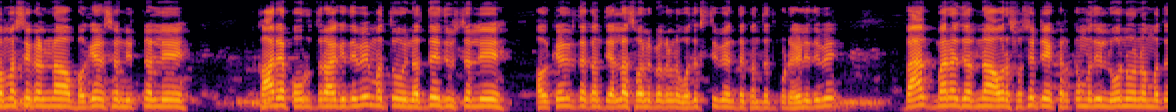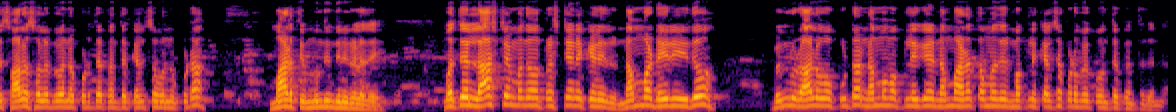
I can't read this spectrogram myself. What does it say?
ಸಮಸ್ಯೆಗಳನ್ನ ಬಗೆಹರಿಸೋ ನಿಟ್ಟಿನಲ್ಲಿ ಕಾರ್ಯಪ್ರವೃತ್ತರಾಗಿದ್ದೀವಿ ಮತ್ತು ಇನ್ನು ಹದಿನೈದು ದಿವಸದಲ್ಲಿ ಅವ್ರು ಕೇಳಿರ್ತಕ್ಕಂಥ ಎಲ್ಲ ಸೌಲಭ್ಯಗಳನ್ನ ಒದಗಿಸ್ತೀವಿ ಅಂತಕ್ಕಂಥದ್ದು ಕೂಡ ಹೇಳಿದ್ದೀವಿ. ಬ್ಯಾಂಕ್ ಮ್ಯಾನೇಜರ್ನ ಅವರ ಸೊಸೈಟಿಗೆ ಕರ್ಕೊಂಬಂದು ಲೋನನ್ನು ಮತ್ತು ಸಾಲ ಸೌಲಭ್ಯವನ್ನು ಕೊಡ್ತಕ್ಕಂಥ ಕೆಲಸವನ್ನು ಕೂಡ ಮಾಡ್ತೀವಿ ಮುಂದಿನ ದಿನಗಳಲ್ಲಿ. ಮತ್ತು ಲಾಸ್ಟ್ ಟೈಮ್ ಬಂದ ಪ್ರಶ್ನೆಯನ್ನು ಕೇಳಿದರು. ನಮ್ಮ ಡೈರಿ ಇದು ಬೆಂಗಳೂರು ಹಾಲು ಒಕ್ಕೂಟ ನಮ್ಮ ಮಕ್ಕಳಿಗೆ, ನಮ್ಮ ಅಣ್ಣ ಮಕ್ಕಳಿಗೆ ಕೆಲಸ ಕೊಡಬೇಕು ಅಂತಕ್ಕಂಥದ್ದನ್ನು.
